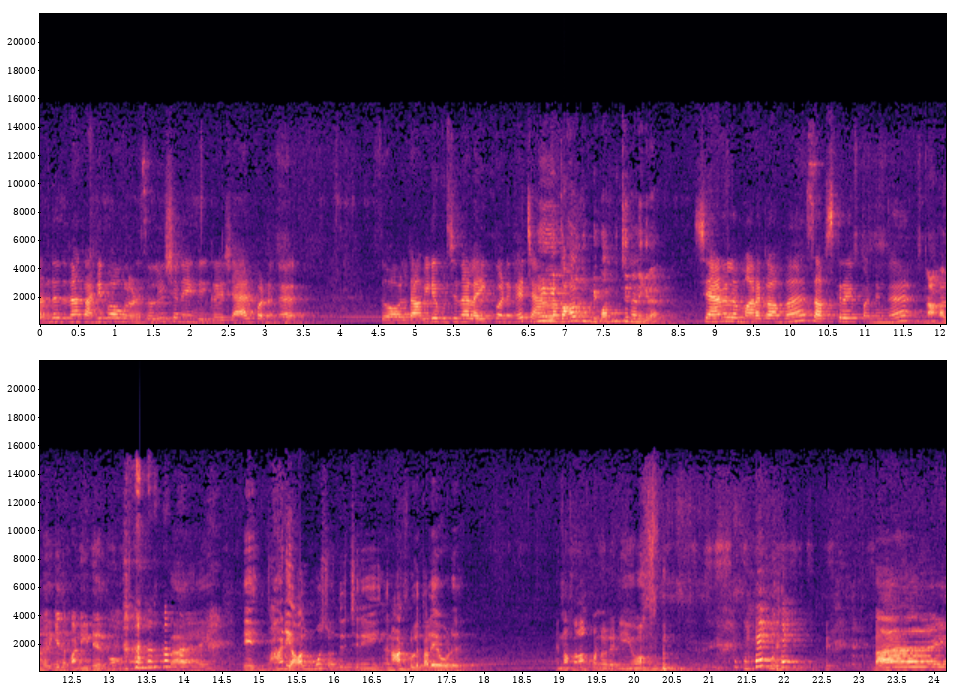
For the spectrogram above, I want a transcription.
வந்ததுன்னா கண்டிப்பாக உங்களோட சொல்யூஷனை எங்களுக்கு ஷேர் பண்ணுங்க. ஸோ அவ்வளோதான் வீடியோ பிடிச்சிருந்தா லைக் பண்ணுங்க. சேனலை கால் இப்படி வந்துச்சுன்னு நினைக்கிறேன். சேனலை மறக்காம சப்ஸ்கிரைப் பண்ணுங்க. நாங்கள் அது வரைக்கும் இதை பண்ணிக்கிட்டே இருக்கோம். ஏய் வாடி ஆல்மோஸ்ட் வந்துருச்சுடி. இந்த நாட்குள்ள தலையோடு என்ன சொன்னாலும் பண்ணல நீயும்? பாய்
